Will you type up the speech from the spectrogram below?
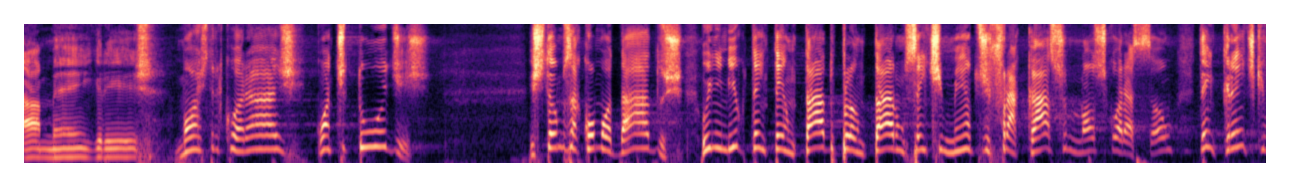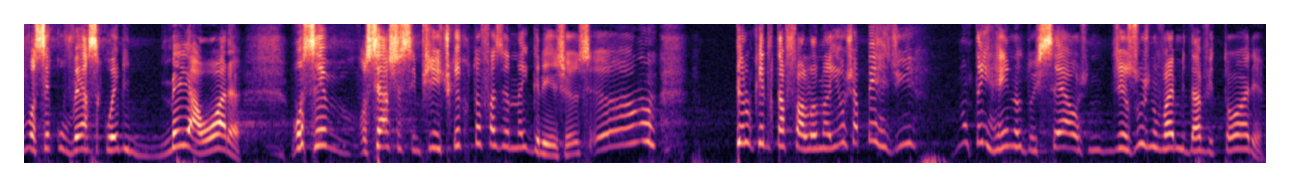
Amém, igreja. Mostre coragem, com atitudes. Estamos acomodados. O inimigo tem tentado plantar um sentimento de fracasso no nosso coração. Tem crente que você conversa com ele meia hora. Você, você acha assim, gente, o que, é que eu estou fazendo na igreja? Eu, pelo que ele está falando aí, eu já perdi. Não tem reino dos céus. Jesus não vai me dar vitória.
